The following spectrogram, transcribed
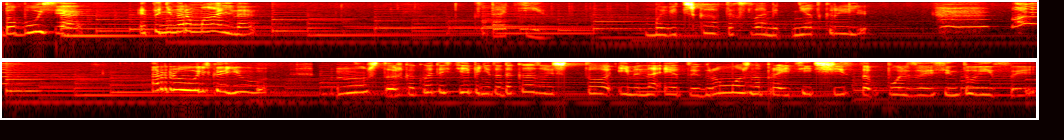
бабуся? Это ненормально. Ведь шкаф так с вами не открыли. Рулькаю. Ну что ж, в какой-то степени это доказывает, что именно эту игру можно пройти чисто пользуясь интуицией.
